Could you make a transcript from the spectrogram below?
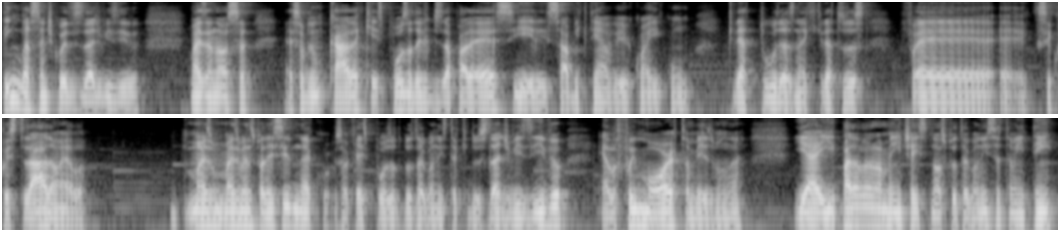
tem bastante coisa de Cidade Invisível, mas a nossa é sobre um cara que a esposa dele desaparece e ele sabe que tem a ver com aí com criaturas, né? Que criaturas é, é, sequestraram ela. Mais, mais ou menos parecido, né? Só que a esposa do protagonista aqui do Cidade Visível, ela foi morta mesmo, né? E aí, paralelamente a esse nosso protagonista, também tem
